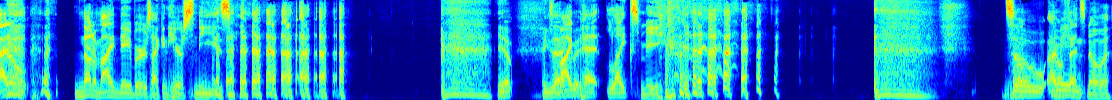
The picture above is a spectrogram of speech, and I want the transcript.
I don't. None of my neighbors I can hear sneeze. yep, exactly. My pet likes me. So no, I no mean, offense, Nova.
